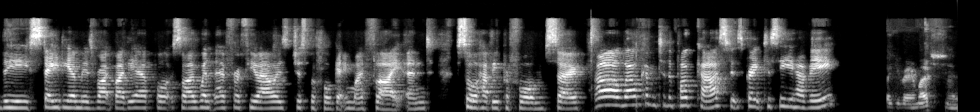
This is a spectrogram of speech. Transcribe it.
the stadium is right by the airport. So I went there for a few hours just before getting my flight and saw Javi perform. So, oh, welcome to the podcast. It's great to see you, Javi. Thank you very much. I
